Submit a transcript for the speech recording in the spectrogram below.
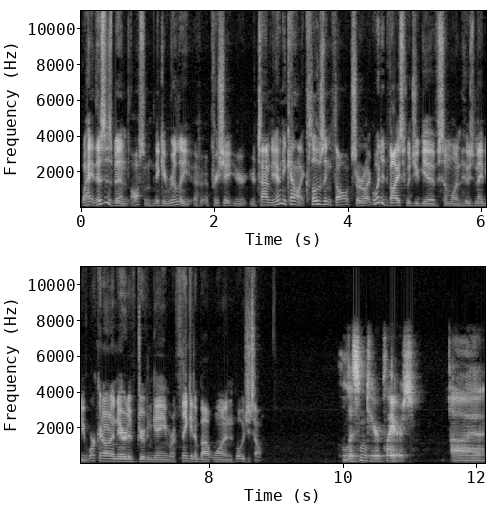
Well, hey, this has been awesome, Nikki. Really appreciate your, your time. Do you have any kind of like closing thoughts or like what advice would you give someone who's maybe working on a narrative driven game or thinking about one? What would you tell them? Listen to your players. Uh,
